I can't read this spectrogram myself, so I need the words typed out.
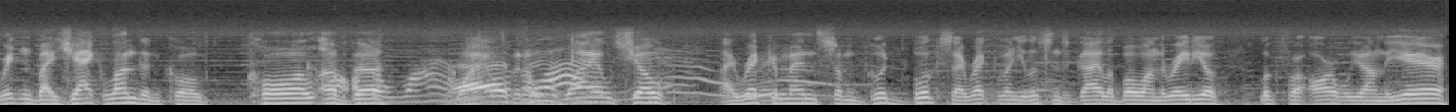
written by Jack London called Call of the, of the Wild. Wild. It's been a wild show. Yeah. I recommend some good books. I recommend you listen to Guy Lebow on the radio. Look for Are We on the Air?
